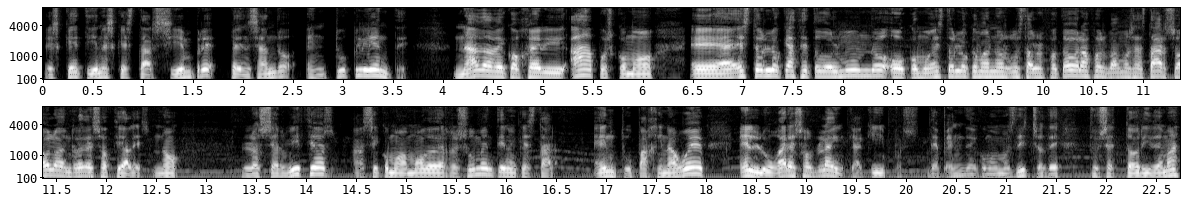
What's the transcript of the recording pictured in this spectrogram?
es que tienes que estar siempre pensando en tu cliente. Nada de coger y, ah, pues como eh, esto es lo que hace todo el mundo o como esto es lo que más nos gusta a los fotógrafos, vamos a estar solo en redes sociales. No. Los servicios, así como a modo de resumen, tienen que estar en tu página web, en lugares offline, que aquí pues depende, como hemos dicho, de tu sector y demás,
